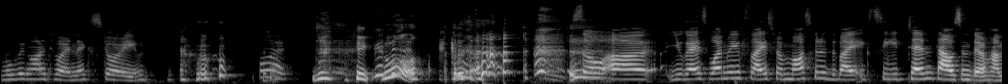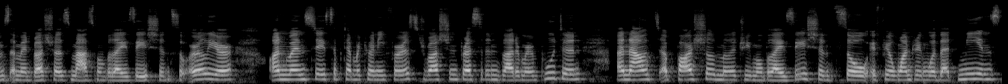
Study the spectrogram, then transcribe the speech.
moving on to our next story. what? cool. so, uh, you guys, one-way flights from Moscow to Dubai exceed 10,000 dirhams amid Russia's mass mobilization. So earlier on Wednesday, September 21st, Russian President Vladimir Putin announced a partial military mobilization. So, if you're wondering what that means,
